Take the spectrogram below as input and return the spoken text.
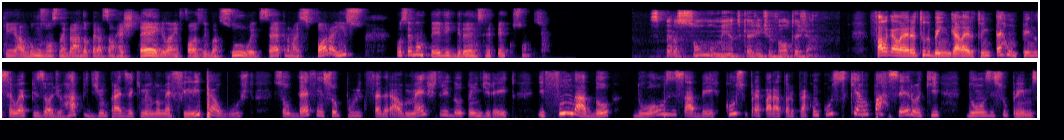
Que alguns vão se lembrar da operação hashtag lá em Foz do Iguaçu, etc. Mas, fora isso, você não teve grandes repercussões. Espera só um momento que a gente volta já. Fala galera, tudo bem? Galera, tô interrompendo seu episódio rapidinho para dizer que meu nome é Felipe Augusto, sou defensor público federal, mestre e doutor em direito e fundador do Ouse Saber, curso preparatório para concursos, que é um parceiro aqui do Onze Supremos.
